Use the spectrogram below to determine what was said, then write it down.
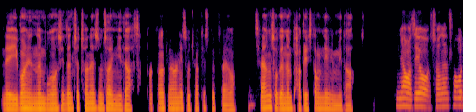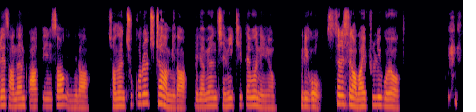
네, 이번에는 무엇이든 추천의 순서입니다. 어떤 사연이 도착했을까요? 사연 소개는 박일성님입니다. 안녕하세요. 저는 서울에 사는 박일석입니다. 저는 축구를 추천합니다. 왜냐면 재미있기 때문이에요. 그리고 스트레스가 많이 풀리고요.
